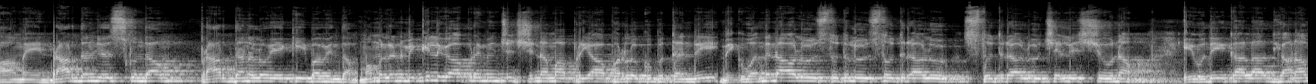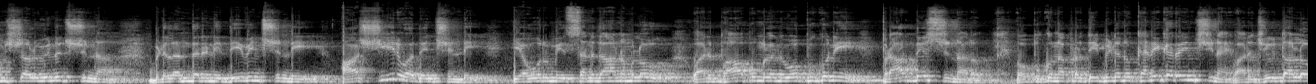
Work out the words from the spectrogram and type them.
ఆమె ప్రార్థన చేసుకుందాం. ప్రార్థనలో ఏకీభవిందాం. మమ్మల్ని మిక్కిలిగా చిన్న మా ప్రియా పరలోకపు తండ్రి మీకు వందనాలు స్థుతులు స్తోత్రాలు స్తోత్రాలు చెల్లిస్తున్నాం ఈ ఉదయకాల ధ్యానాంశాలు వినుచున్న బిడ్డలందరినీ దీవించండి ఆశీర్వదించండి. ఎవరు మీ సన్నిధానంలో వారి పాపములను ఒప్పుకుని ప్రార్థిస్తున్నారు? ఒప్పుకున్న ప్రతి బిడ్డను కనికరించిన వారి జీవితాల్లో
